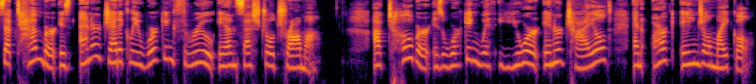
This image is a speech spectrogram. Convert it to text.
September is energetically working through ancestral trauma. October is working with your inner child and Archangel Michael.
